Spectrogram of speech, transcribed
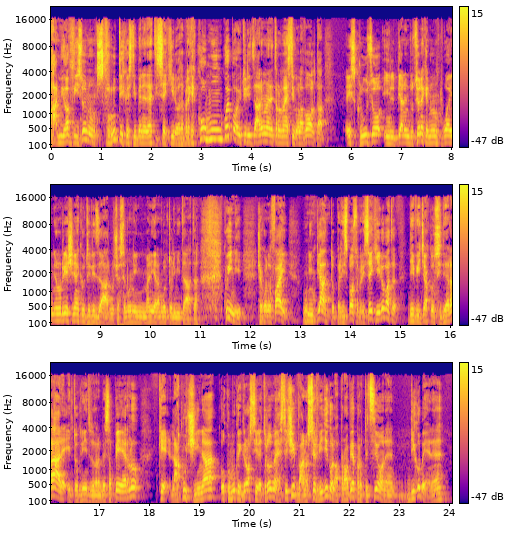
a mio avviso non sfrutti questi benedetti 6 kW perché comunque puoi utilizzare un elettrodomestico alla volta escluso il piano induzione che non, puoi, non riesci neanche a utilizzarlo, cioè se non in maniera molto limitata. Quindi, cioè quando fai un impianto predisposto per i 6 kW, devi già considerare, e il tuo cliente dovrebbe saperlo, che la cucina o comunque i grossi elettrodomestici vanno serviti con la propria protezione. Dico bene?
